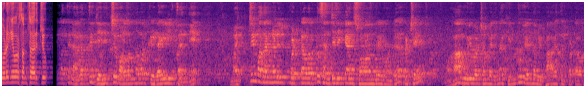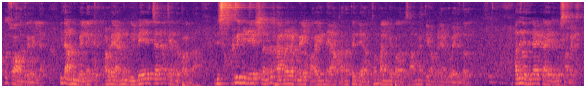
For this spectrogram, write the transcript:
തുടങ്ങിയവർ സംസാരിച്ചു. കേരളത്തിനകത്ത് ജനിച്ചു വളർന്നവർക്കിടയിൽ തന്നെ മറ്റ് മതങ്ങളിൽപ്പെട്ടവർക്ക് സഞ്ചരിക്കാൻ സ്വാതന്ത്ര്യമുണ്ട് പക്ഷേ മഹാഭൂരിപക്ഷം വരുന്ന ഹിന്ദു എന്ന വിഭാഗത്തിൽപ്പെട്ടവർക്ക് സ്വാതന്ത്ര്യമില്ല. ഇതാണ് വിലക്ക്. അവിടെയാണ് വിവേചനം എന്ന് പറഞ്ഞ ഡിസ്ക്രിമിനേഷൻ എന്ന് ഭരണഘടനയിൽ പറയുന്ന ആ പദത്തിന്റെ അർത്ഥം അല്ലെങ്കിൽ സാമർത്ഥ്യം അവിടെയാണ് വരുന്നത്. അതിനെതിരായിട്ടായിരുന്നു സമരം.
